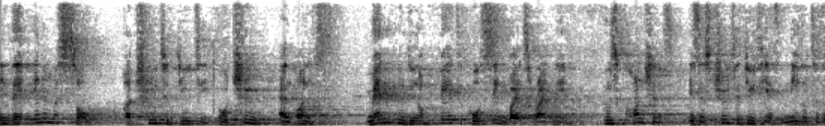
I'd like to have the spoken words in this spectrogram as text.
in their innermost soul, are true to duty or true and honest. Men who do not fear to call sin by its right name, whose conscience is as true to duty as the needle to the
